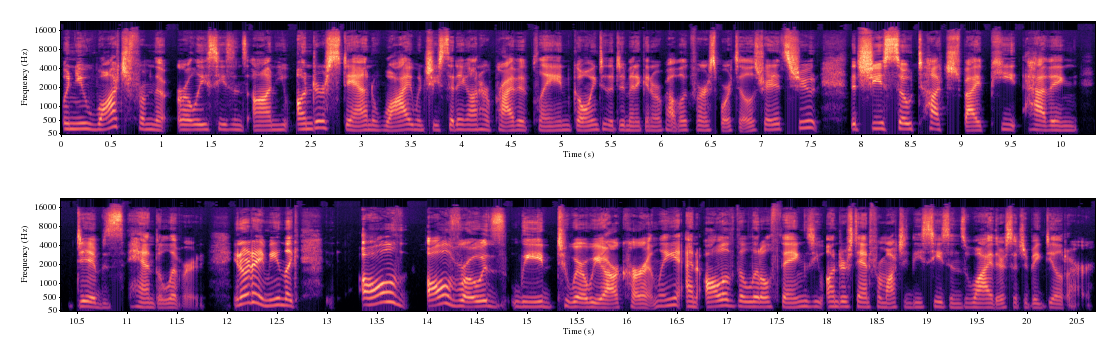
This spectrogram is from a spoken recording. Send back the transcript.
when you watch from the early seasons on, you understand why, when she's sitting on her private plane going to the Dominican Republic for her Sports Illustrated shoot, that she's so touched by Pete having dibs hand delivered. You know what I mean? Like, all all roads lead to where we are currently and all of the little things you understand from watching these seasons why they're such a big deal to her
